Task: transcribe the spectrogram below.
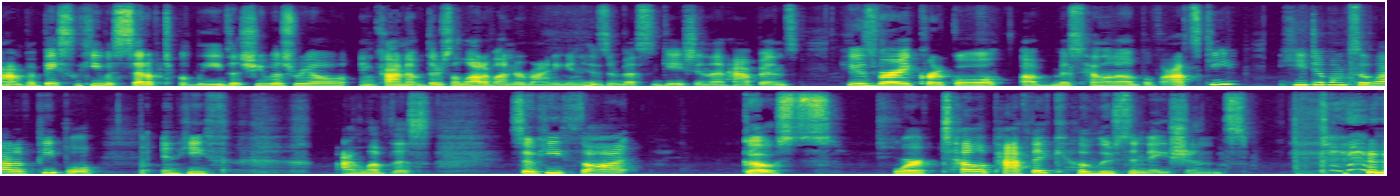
Um, but basically, he was set up to believe that she was real, and kind of there's a lot of undermining in his investigation that happens. He was very critical of Miss Helena Blavatsky. He debunks a lot of people, and he, I love this. So he thought ghosts were telepathic hallucinations.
